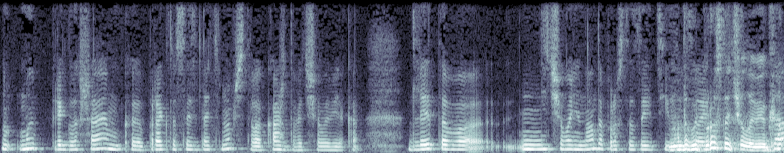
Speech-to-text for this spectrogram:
ну, мы приглашаем к проекту Созидательного общества каждого человека. Для этого ничего не надо, просто зайти надо на быть сайт. просто человек. Да,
